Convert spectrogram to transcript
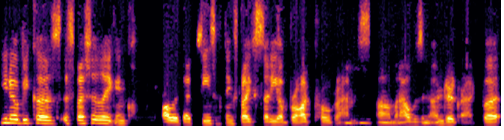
you know, because especially like in college, I've seen some things like study abroad programs um, when I was an undergrad, but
